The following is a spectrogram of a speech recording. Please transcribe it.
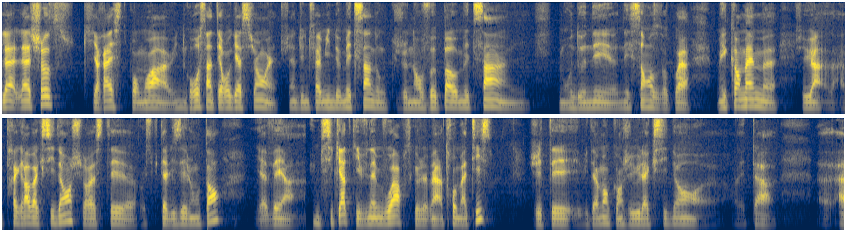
La, la chose qui reste pour moi une grosse interrogation, et je viens d'une famille de médecins, donc je n'en veux pas aux médecins. Ils m'ont donné euh, naissance, donc voilà. Mais quand même, euh, j'ai eu un, un très grave accident. Je suis resté euh, hospitalisé longtemps. Il y avait un- une psychiatre qui venait me voir parce que j'avais un traumatisme. J'étais évidemment, quand j'ai eu l'accident, euh, état euh,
